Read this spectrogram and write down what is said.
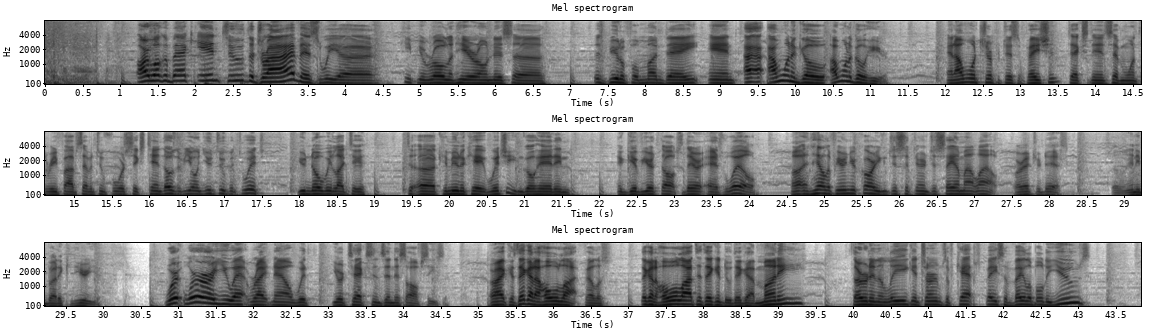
All right, welcome back into the drive as we uh, keep you rolling here on this uh, this beautiful Monday. And I, I want to go. I want to go here, and I want your participation. Text in 713-572-4610. Those of you on YouTube and Twitch, you know we like to to uh, communicate with you. You can go ahead and and give your thoughts there as well. Uh, and hell, if you're in your car, you can just sit there and just say them out loud or at your desk, so anybody can hear you. Where where are you at right now with your Texans in this offseason? All right, because they got a whole lot, fellas. They got a whole lot that they can do. They got money, third in the league in terms of cap space available to use.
